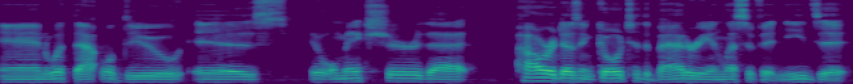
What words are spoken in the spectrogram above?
and what that will do is it will make sure that power doesn't go to the battery unless if it needs it.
